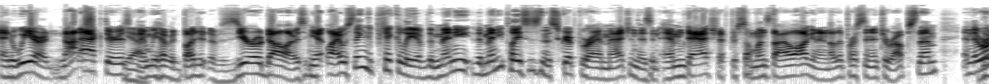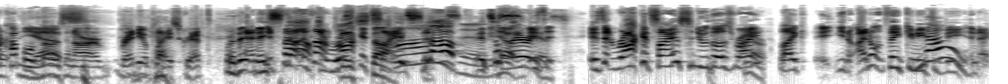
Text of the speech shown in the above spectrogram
and we are not actors, Yeah. and we have a budget of zero dollars. And yet, I was thinking particularly of the many the many places in the script where I imagine there's an M dash after someone's dialogue and another person interrupts them, and there were There- a couple yes. of those in our radio play script. Or they- and they it's not it's not rocket stop. science. Stop. It's Yeah. hilarious. Is it, is it rocket science to do those right? Yeah. Like, you know, I don't think you need to be. No. An,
